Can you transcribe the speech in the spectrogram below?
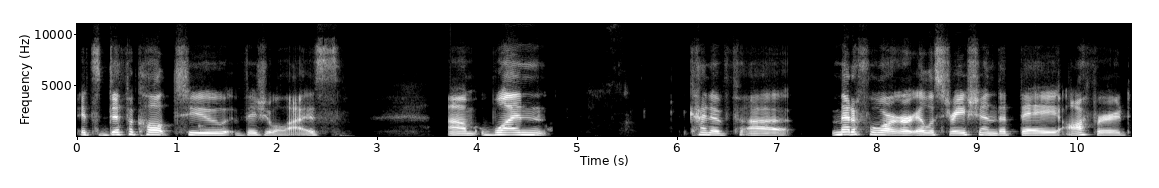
It's difficult to visualize. Um, one kind of uh, metaphor or illustration that they offered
